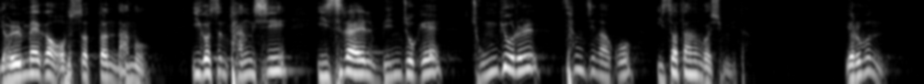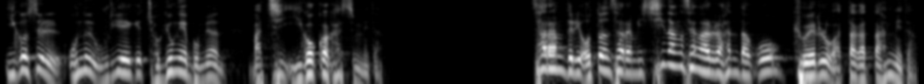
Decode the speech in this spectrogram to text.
열매가 없었던 나무. 이것은 당시 이스라엘 민족의 종교를 상징하고 있었다는 것입니다. 여러분, 이것을 오늘 우리에게 적용해 보면 마치 이것과 같습니다. 사람들이 어떤 사람이 신앙생활을 한다고 교회를 왔다 갔다 합니다.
